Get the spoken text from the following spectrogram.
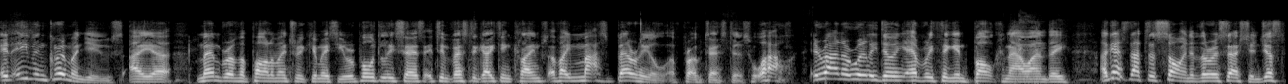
In even grimmer news, a uh, member of a parliamentary committee reportedly says it's investigating claims of a mass burial of protesters. Wow, Iran are really doing everything in bulk now, Andy. I guess that's a sign of the recession, just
